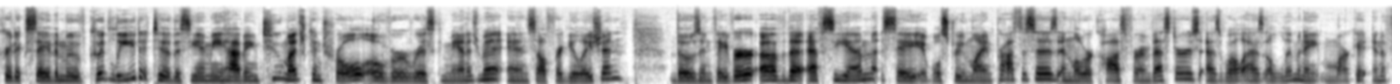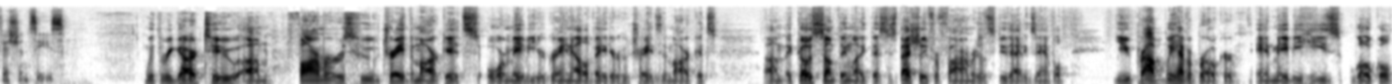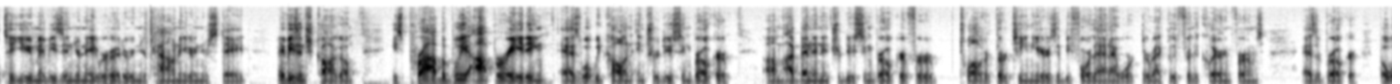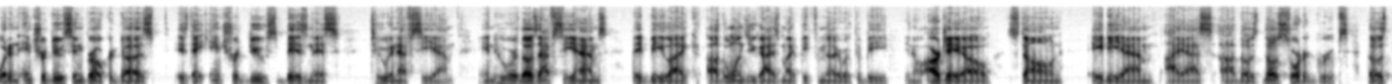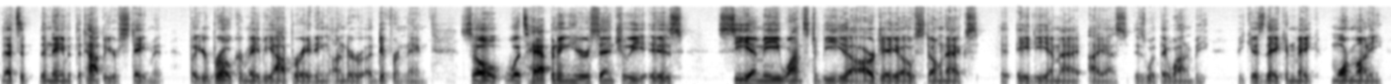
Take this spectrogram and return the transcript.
Critics say the move could lead to the CME having too much control over risk management and self regulation. Those in favor of the FCM say it will streamline processes and lower costs for investors, as well as eliminate market inefficiencies. With regard to um, farmers who trade the markets, or maybe your grain elevator who trades the markets, um, it goes something like this, especially for farmers. Let's do that example you probably have a broker and maybe he's local to you. Maybe he's in your neighborhood or in your county or in your state. Maybe he's in Chicago. He's probably operating as what we call an introducing broker. Um, I've been an introducing broker for 12 or 13 years. And before that, I worked directly for the clearing firms as a broker. But what an introducing broker does is they introduce business to an FCM. And who are those FCMs? They'd be like uh, the ones you guys might be familiar with would be, you know, RJO, Stone, ADM, IS, uh, those those sort of groups. Those that's the name at the top of your statement, but your broker may be operating under a different name. So what's happening here essentially is CME wants to be the RJO StoneX ADM IS is what they want to be because they can make more money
